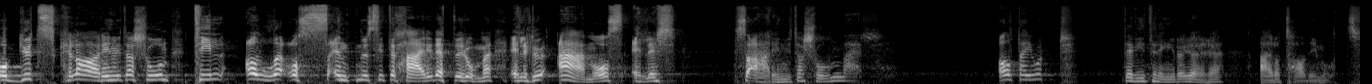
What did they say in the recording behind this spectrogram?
Og Guds klare invitasjon til alle oss, enten du sitter her i dette rommet eller du er med oss ellers, så er invitasjonen der. Alt er gjort. Det vi trenger å gjøre, er å ta det imot.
